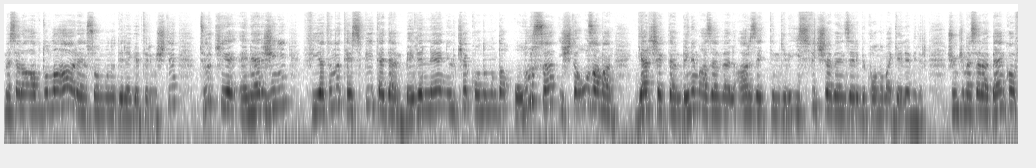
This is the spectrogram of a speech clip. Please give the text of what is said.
mesela Abdullah Ağar en son bunu dile getirmişti. Türkiye enerjinin fiyatını tespit eden, belirleyen ülke konumunda olursa işte o zaman gerçekten benim az evvel arz ettiğim gibi İsviçre benzeri bir konuma gelebilir. Çünkü mesela Bank of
